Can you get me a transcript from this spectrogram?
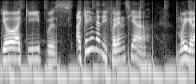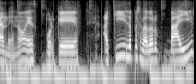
Yo aquí pues aquí hay una diferencia muy grande, ¿no? Es porque Aquí López Obrador va a ir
